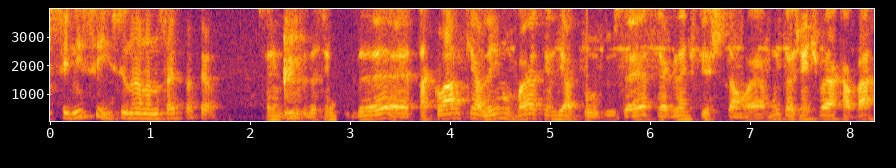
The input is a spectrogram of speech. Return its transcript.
se inicie, senão ela não sai do papel. Sem dúvida, sem dúvida. É, tá claro que a lei não vai atender a todos, essa é a grande questão. É, muita gente vai acabar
